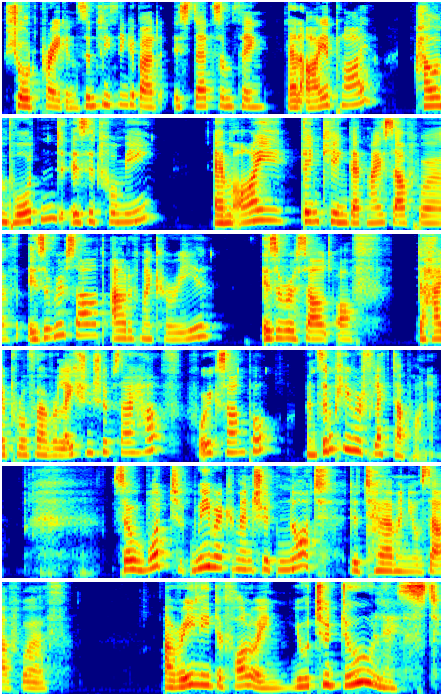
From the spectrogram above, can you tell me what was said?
short break and simply think about is that something that I apply? How important is it for me? Am I thinking that my self worth is a result out of my career? Is a result of the high profile relationships I have, for example? And simply reflect upon it. So, what we recommend should not determine your self worth are really the following your to do list.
